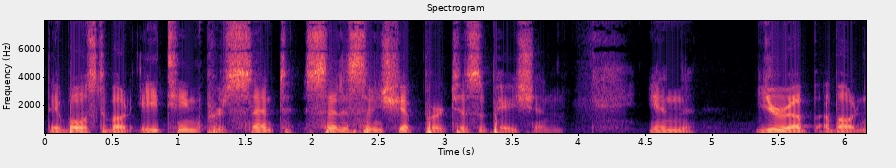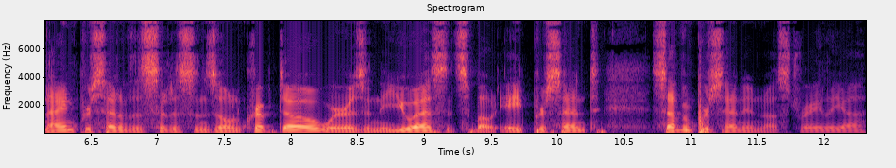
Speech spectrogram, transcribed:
they boast about 18% citizenship participation. In Europe, about 9% of the citizens own crypto, whereas in the US it's about 8%, 7% in Australia,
